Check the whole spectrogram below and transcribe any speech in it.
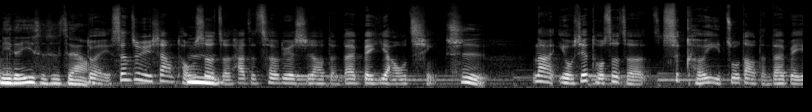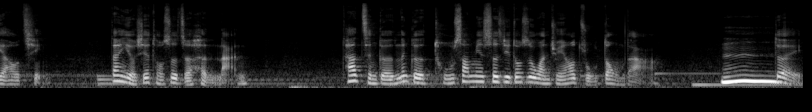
你的意思是这样？对，甚至于像投射者，他的策略是要等待被邀请，嗯、是。那有些投射者是可以做到等待被邀请，但有些投射者很难，他整个那个图上面设计都是完全要主动的、啊。嗯，对，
